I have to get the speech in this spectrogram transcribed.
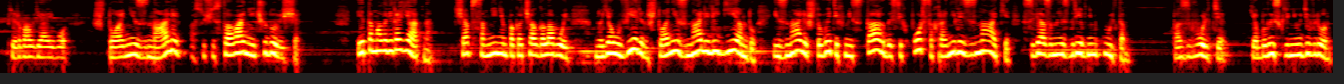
— прервал я его, — что они знали о существовании чудовища?» «Это маловероятно. Чап с сомнением покачал головой, но я уверен, что они знали легенду и знали, что в этих местах до сих пор сохранились знаки, связанные с древним культом. Позвольте, я был искренне удивлен,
